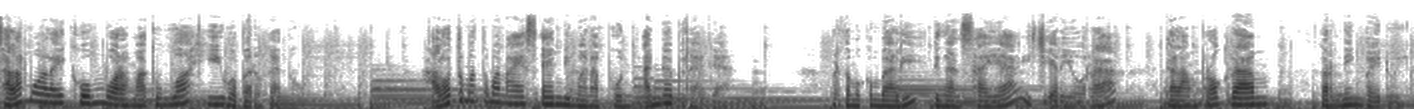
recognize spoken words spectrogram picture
Assalamualaikum warahmatullahi wabarakatuh. Halo teman-teman ASN di mana pun Anda berada. Bertemu kembali dengan saya Ici Eriora dalam program Learning by Doing.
